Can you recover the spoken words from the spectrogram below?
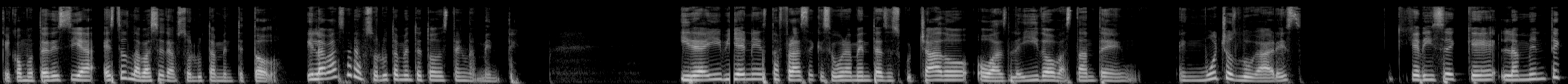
Que como te decía, esta es la base de absolutamente todo. Y la base de absolutamente todo está en la mente. Y de ahí viene esta frase que seguramente has escuchado o has leído bastante en, muchos lugares, que dice que la mente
